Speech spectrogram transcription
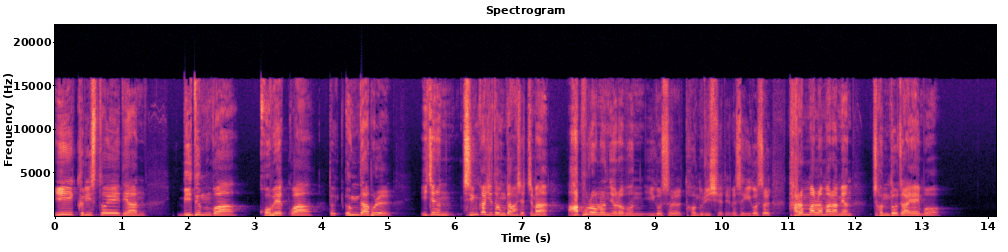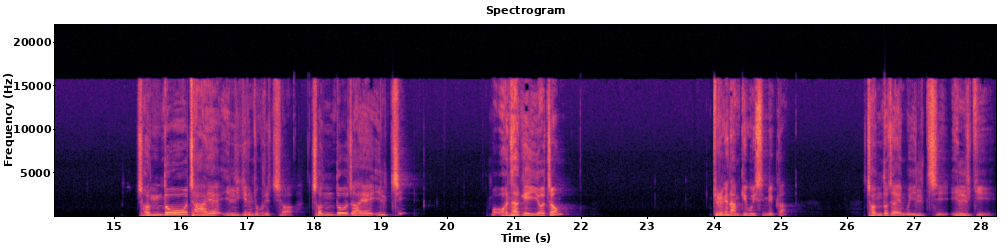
이 그리스도에 대한 믿음과 고백과 또 응답을 이제는 지금까지도 응답하셨지만 앞으로는 여러분 이것을 더 누리셔야 돼요. 그래서 이것을 다른 말로 말하면 전도자의 뭐 전도자의 일기는 좀 그렇죠. 전도자의 일지? 뭐 언약의 여정? 기록에 남기고 있습니까? 전도자의 뭐 일지, 일기,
